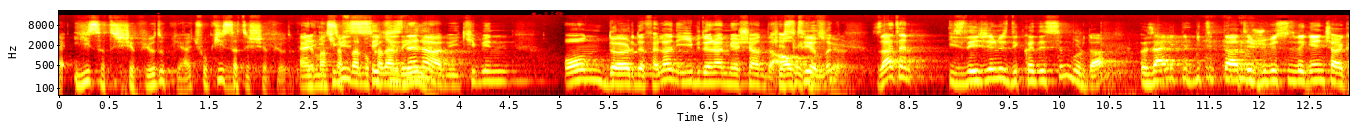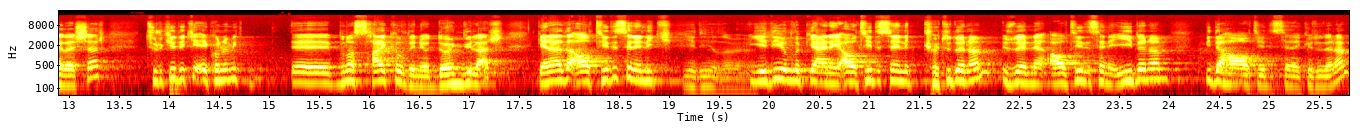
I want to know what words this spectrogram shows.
ya iyi satış yapıyorduk ya. Çok iyi satış yapıyorduk. Yani masraflar bu kadar 2008'den değildi. abi 2014'e falan iyi bir dönem yaşandı. Kesinlikle 6 yıllık. katılıyorum. Zaten izleyicilerimiz dikkat etsin burada. Özellikle bir tık daha tecrübesiz ve genç arkadaşlar Türkiye'deki ekonomik e, buna cycle deniyor döngüler. Genelde 6-7 senelik 7 yıl evet. 7 yıllık yani 6-7 senelik kötü dönem üzerine 6-7 sene iyi dönem bir daha 6-7 sene kötü dönem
